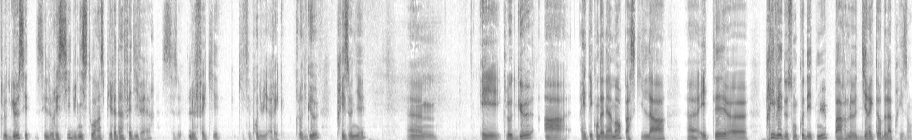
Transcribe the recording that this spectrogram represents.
Claude Gueux, c'est le récit d'une histoire inspirée d'un fait divers, c'est le fait qui est qui s'est produit avec Claude Gueux, prisonnier. Euh, et Claude Gueux a, été condamné à mort parce qu'il a euh, été euh, privé de son co-détenu par le directeur de la prison.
